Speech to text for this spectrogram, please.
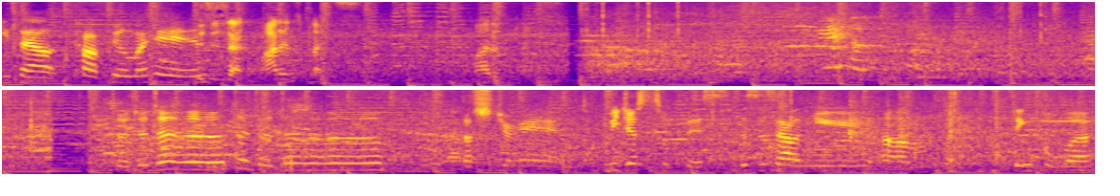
Peace out. Can't feel my hands. This is at Martin's place. Martin's place. The Strand. We just took this. This is our new um, thing for work.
